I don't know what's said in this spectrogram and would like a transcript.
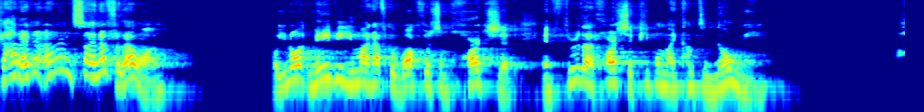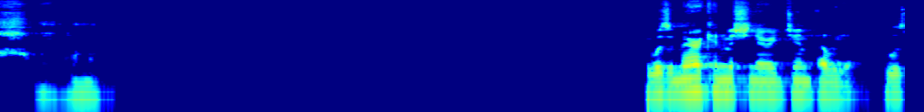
God, I didn't, I didn't sign up for that one. Well, you know what? Maybe you might have to walk through some hardship, and through that hardship, people might come to know me. It was American missionary Jim Elliot who was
